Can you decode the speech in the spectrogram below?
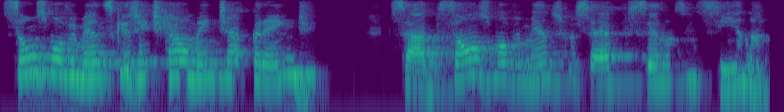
são os movimentos que a gente realmente aprende, sabe? São os movimentos que o CFC nos ensina.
